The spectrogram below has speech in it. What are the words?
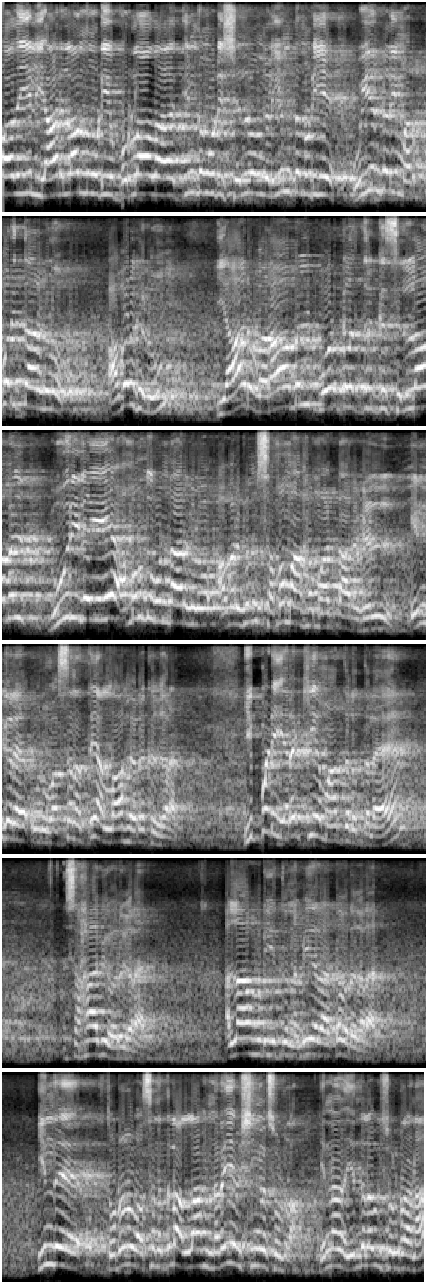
பாதையில் யாரெல்லாம் தன்னுடைய பொருளாதாரத்தையும் தன்னுடைய செல்வங்களையும் தன்னுடைய உயிர்களையும் அர்ப்பணித்தார்களோ அவர்களும் யார் வராமல் போர்க்களத்திற்கு செல்லாமல் ஊரிலேயே அமர்ந்து கொண்டார்களோ அவர்களும் சமமாக மாட்டார்கள் என்கிற ஒரு வசனத்தை அல்லாஹ் இறக்குகிறார். இப்படி இறக்கிய மாத்திரத்தில் சஹாபி வருகிறார். அல்லாஹுடைய நபியராட்ட வருகிறார். இந்த தொடர் வசனத்தில் அல்லாஹ் நிறைய விஷயங்களை சொல்கிறான் என்ன எந்த அளவுக்கு சொல்கிறான்னா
